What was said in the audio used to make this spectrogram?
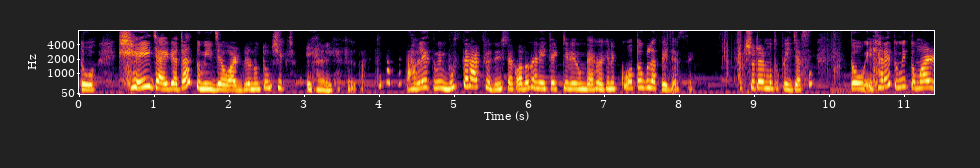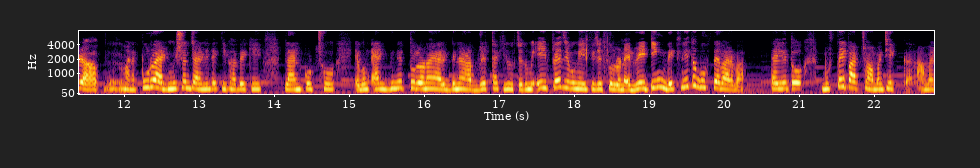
তো সেই জায়গাটা তুমি যে ওয়ার্ডগুলো নতুন শিখছো, এখানে লিখে ফেলবা। ঠিক আছে? তাহলে তুমি বুঝতে পারছ জিনিসটা কতখানি ইফেক্টিভ এবং দেখো এখানে কতগুলো পেজ আছে। একশোটার মতো পেজ আছে। তো এখানে তুমি তোমার মানে পুরো অ্যাডমিশন জার্নিতে কীভাবে কি প্ল্যান করছ এবং একদিনের তুলনায় আরেকদিনের আপডেটটা কি হচ্ছে? তুমি এই পেজ এবং এই পেজের তুলনায় রেটিং দেখলেই তো বুঝতে পারবা। তাইলে তো বুঝতেই পারছ আমার ঠিক, আমার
